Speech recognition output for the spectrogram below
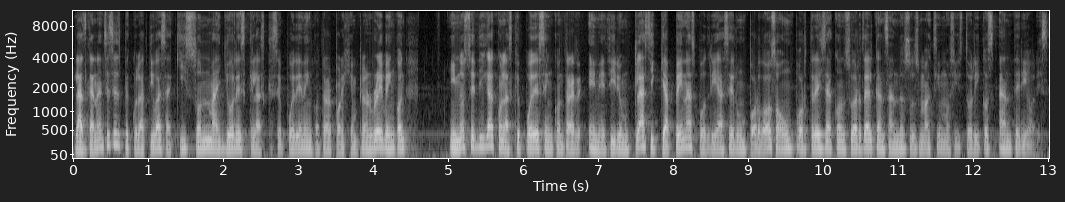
Las ganancias especulativas aquí son mayores que las que se pueden encontrar, por ejemplo, en Raven y no se diga con las que puedes encontrar en Ethereum Classic, que apenas podría ser un por 2 o un por 3 ya con suerte alcanzando sus máximos históricos anteriores.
